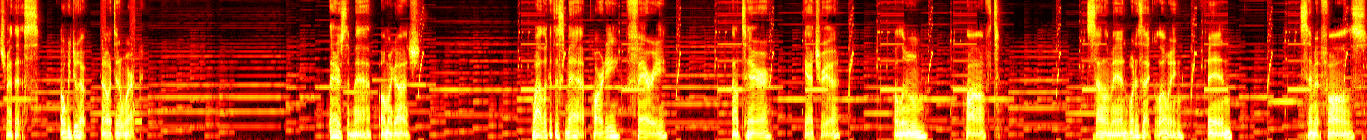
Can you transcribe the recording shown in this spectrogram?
Try this. Oh, we do have. No, it didn't work. There's the map. Oh my gosh. Wow, look at this map. Party, Fairy, Altair, Gatrea, Haloum, Poft, Salaman. What is that glowing? Finn, Semitt Falls,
